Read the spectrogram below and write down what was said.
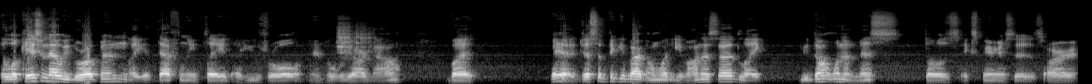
the location that we grew up in, like it definitely played a huge role in who we are now. But, but yeah, just to piggyback on what Ivana said, like you don't want to miss those experiences or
